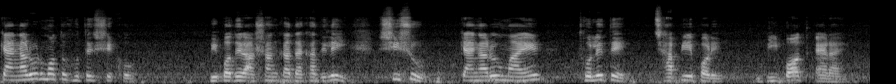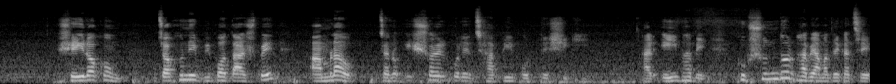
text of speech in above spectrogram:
ক্যাঙারুর মতো হতে শেখো। বিপদের আশঙ্কা দেখা দিলেই শিশু ক্যাঙারু মায়ের থলেতে ঝাঁপিয়ে পড়ে, বিপদ এড়ায়। সেই রকম যখনই বিপদ আসবে, আমরাও যেন ঈশ্বরের কোলে ঝাঁপিয়ে পড়তে শিখি। আর এইভাবে খুব সুন্দরভাবে আমাদের কাছে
